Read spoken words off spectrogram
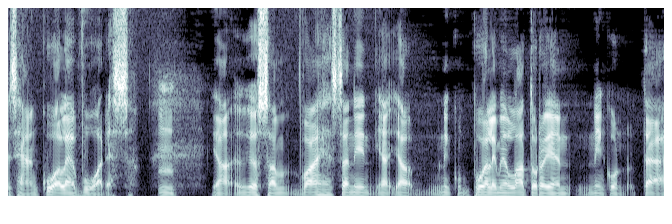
sehän kuolee vuodessa. Mm. Ja jossain vaiheessa niin, ja, ja niin kuin puhelimen laturien niin kuin tämä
